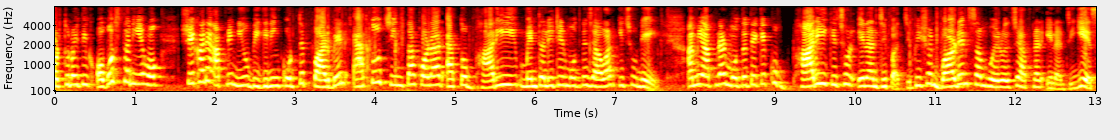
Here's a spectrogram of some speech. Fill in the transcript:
অর্থনৈতিক অবস্থা নিয়ে হোক, সেখানে আপনি নিউ বিগিনিং করতে পারবেন। এত চিন্তা করার, এত ভারী মেন্টালিটির মধ্যে যাওয়ার কিছু নেই। আমি আপনার মধ্যে থেকে খুব ভারী কিছুর এনার্জি পাচ্ছি। ভীষণ বার্ডেনসাম হয়ে রয়েছে আপনার এনার্জি ইয়েস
